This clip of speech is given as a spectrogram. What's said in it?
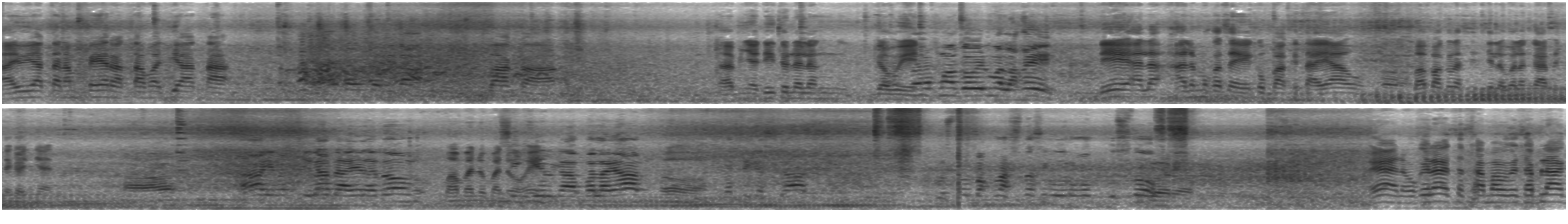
Ayaw yata ng pera, tamad yata. Ba nila? Baka, sabi niya, dito na lang gawin. Sarap mga gawin malaki. Di, ala, alam mo kasi kung bakit ayaw. Babaklasin sila, walang gamit na ganyan. Ah, ah hirap sila dahil ano, Mamano-manoin. single nga pala yan. Oo. Matigas yan. Gusto, baklas na siguro kung gusto. Ayan, okay lang, sasama ko kayo sa vlog.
